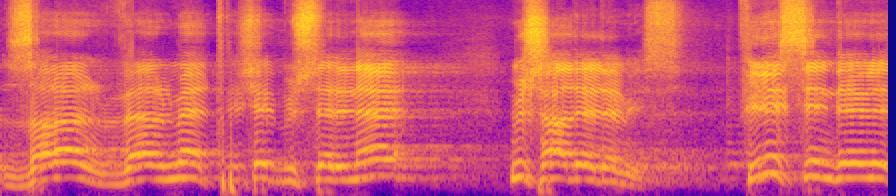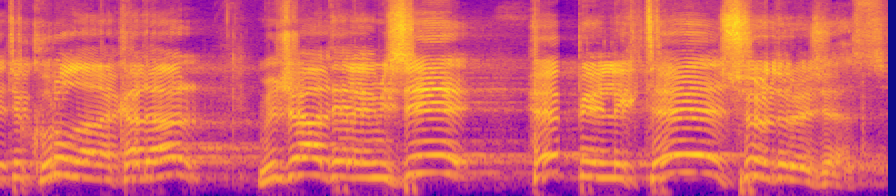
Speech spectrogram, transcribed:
zarar verme teşebbüslerine müsaade edemeyiz. Filistin devleti kurulana kadar mücadelemizi hep birlikte sürdüreceğiz.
